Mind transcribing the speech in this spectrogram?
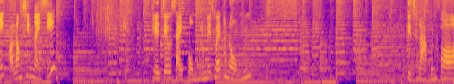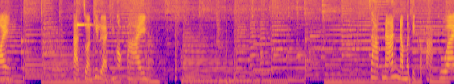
ๆ ขอลองชิมหน่อยสิ เทเจลใส่ผมลงในถ้วยขนม ติดฉลากบนฟอยล์ตัดส่วนที่เหลือทิ้งออกไป จากนั้นนำมาติดกับปากถ้วย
